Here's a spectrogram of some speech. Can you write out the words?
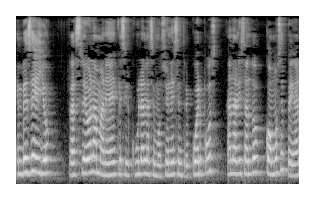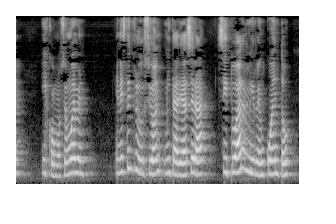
En vez de ello, rastreo la manera en que circulan las emociones entre cuerpos, analizando cómo se pegan y cómo se mueven. En esta introducción, mi tarea será situar mi reencuentro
